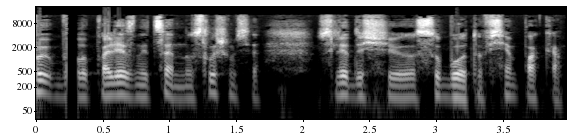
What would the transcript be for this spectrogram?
было полезно и ценно. Услышимся в следующую субботу. Всем пока.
